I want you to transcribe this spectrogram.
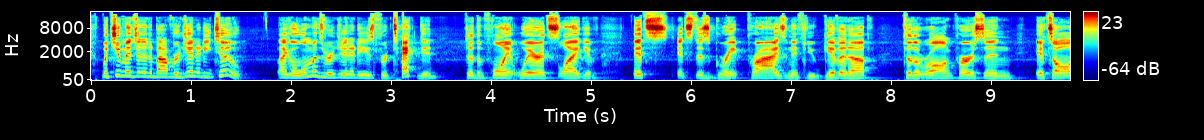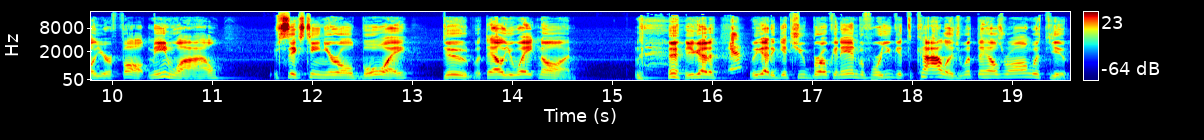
but you mentioned it about virginity too. Like a woman's virginity is protected to the point where it's like if it's it's this great prize, and if you give it up to the wrong person, it's all your fault. Meanwhile, your 16 year old boy, dude, what the hell you waiting on? you gotta Yep. we gotta get you broken in before you get to college. What the hell's wrong with you?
